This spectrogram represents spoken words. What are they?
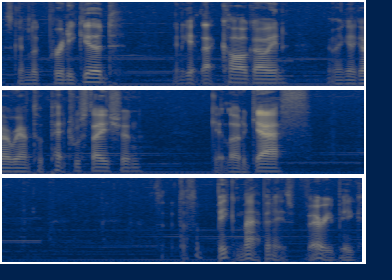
It's going to look pretty good. Going to get that car going. Then we're going to go around to a petrol station. Get a load of gas. That's a big map, isn't it? It's very big.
